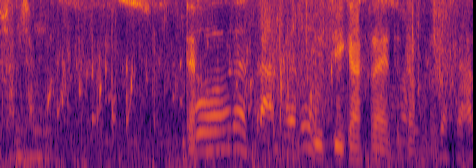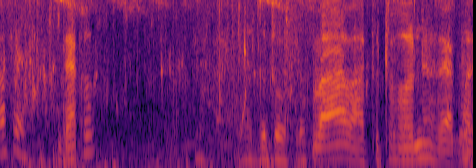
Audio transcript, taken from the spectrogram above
সামনে সামনে দেখো। কুচি কাঁকড়া এটা তারপরে দেখো। দুটো বাবা দুটো বোন একবার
